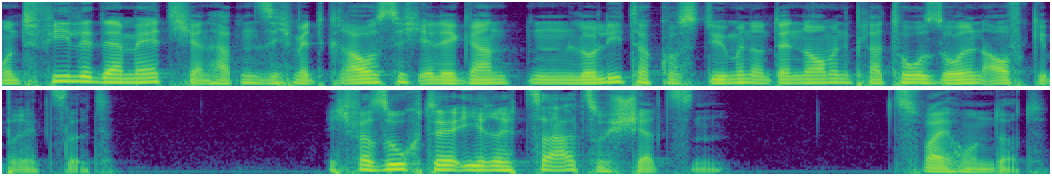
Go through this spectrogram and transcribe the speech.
und viele der Mädchen hatten sich mit grausig eleganten Lolita-Kostümen und enormen Plateausohlen aufgebrezelt. Ich versuchte, ihre Zahl zu schätzen. 200.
